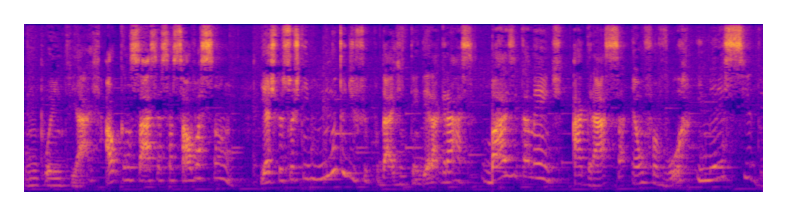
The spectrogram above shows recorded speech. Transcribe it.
vamos pôr entre aspas, alcançasse essa salvação. E as pessoas têm muita dificuldade em entender a graça. Basicamente, a graça é um favor imerecido.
